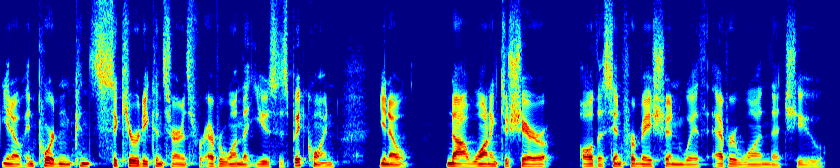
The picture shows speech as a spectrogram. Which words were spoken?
you know important con- security concerns for everyone that uses Bitcoin. You know, not wanting to share all this information with everyone that you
